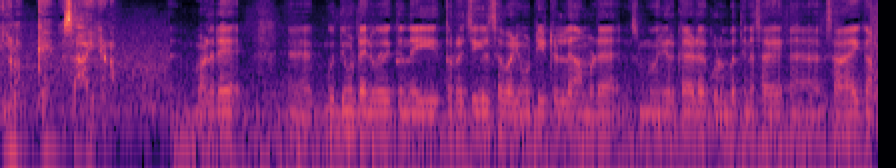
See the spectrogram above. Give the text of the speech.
നിങ്ങളൊക്കെ സഹായിക്കണം. വളരെ ബുദ്ധിമുട്ട് അനുഭവിക്കുന്ന ഈ തുടർ ചികിത്സ വഴിമുട്ടിയിട്ടുള്ള നമ്മുടെ മുനീർക്കാരുടെ കുടുംബത്തിനെ സഹായിക്കണം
